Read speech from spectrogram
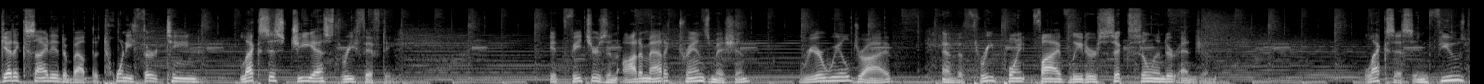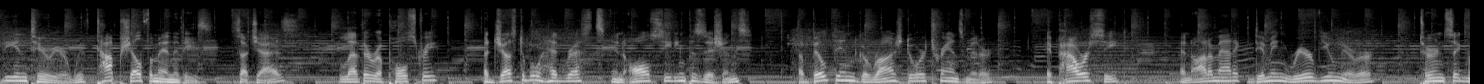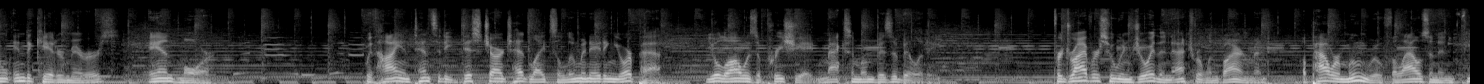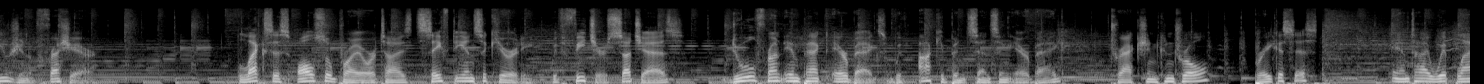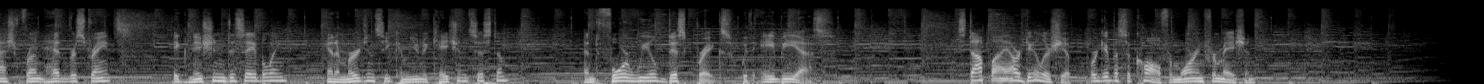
Get excited about the 2013 Lexus GS 350. It features an automatic transmission, rear-wheel drive, and a 3.5-liter six-cylinder engine. Lexus infused the interior with top-shelf amenities such as leather upholstery, adjustable headrests in all seating positions, a built-in garage door transmitter, a power seat, an automatic dimming rear view mirror, turn signal indicator mirrors, and more. With high-intensity discharge headlights illuminating your path, you'll always appreciate maximum visibility. For drivers who enjoy the natural environment, a power moonroof allows an infusion of fresh air. Lexus also prioritized safety and security with features such as dual front impact airbags with occupant sensing airbag, traction control, brake assist, anti-whiplash front head restraints, ignition disabling, an emergency communication system, and four-wheel disc brakes with ABS. Stop by our dealership or give us a call for more information.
